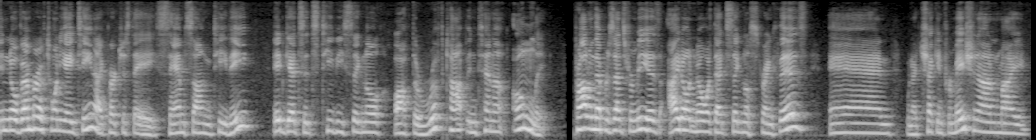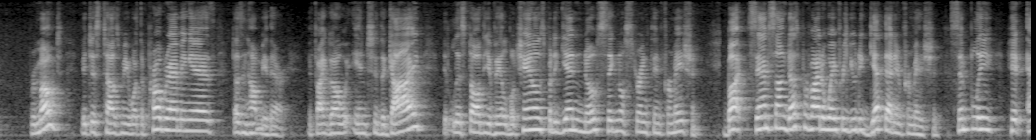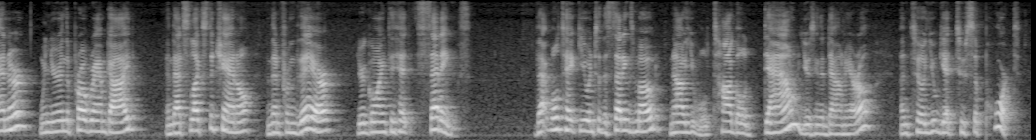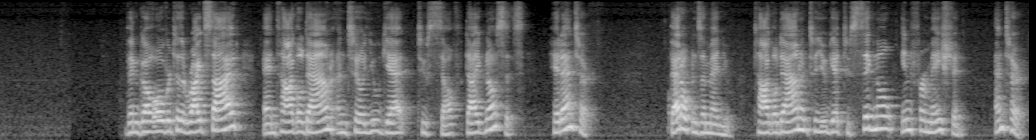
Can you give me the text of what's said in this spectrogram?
In November of 2018, I purchased a Samsung TV. It gets its TV signal off the rooftop antenna only. The problem that presents for me is I don't know what that signal strength is, and when I check information on my remote, it just tells me what the programming is, doesn't help me there. If I go into the guide, it lists all the available channels, but again, no signal strength information. But Samsung does provide a way for you to get that information. Simply hit enter when you're in the program guide, and that selects the channel. And then from there, you're going to hit settings. That will take you into the settings mode. Now you will toggle down using the down arrow until you get to support. Then go over to the right side and toggle down until you get to self-diagnosis. Hit enter. That opens a menu. Toggle down until you get to signal information. Enter.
